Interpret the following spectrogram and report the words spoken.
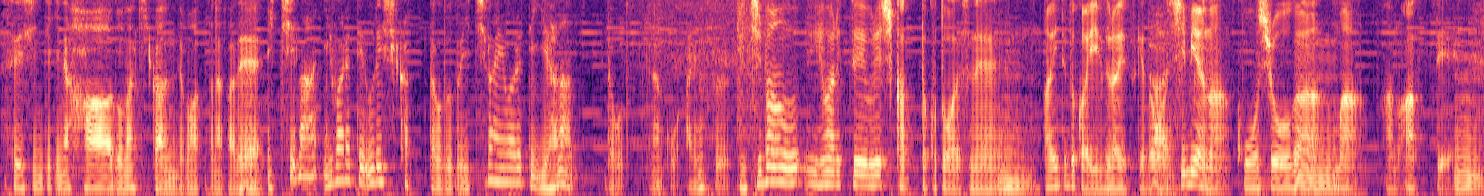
精神的なハードな期間でもあった中で、一番言われて嬉しかったことと一番言われて嫌なったことって何かあります？一番言われて嬉しかったことはですね、ん。相手とか言いづらいですけど、はい。シビアな交渉が、うん。まあ、あのあって、うん。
